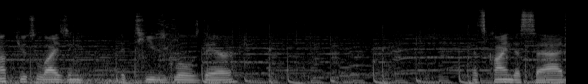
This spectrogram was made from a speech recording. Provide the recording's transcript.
Not utilizing the Thief's Gloves there. That's kinda sad.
